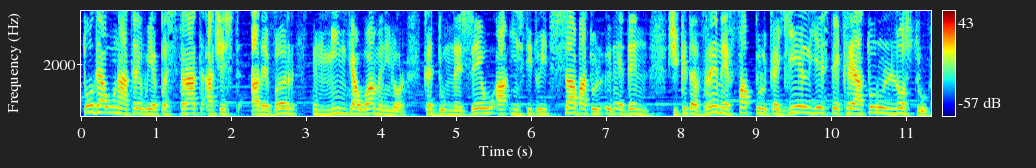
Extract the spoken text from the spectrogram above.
Totdeauna trebuie păstrat acest adevăr în mintea oamenilor că Dumnezeu a instituit sabatul în Eden și câtă vreme faptul că El este creatorul nostru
